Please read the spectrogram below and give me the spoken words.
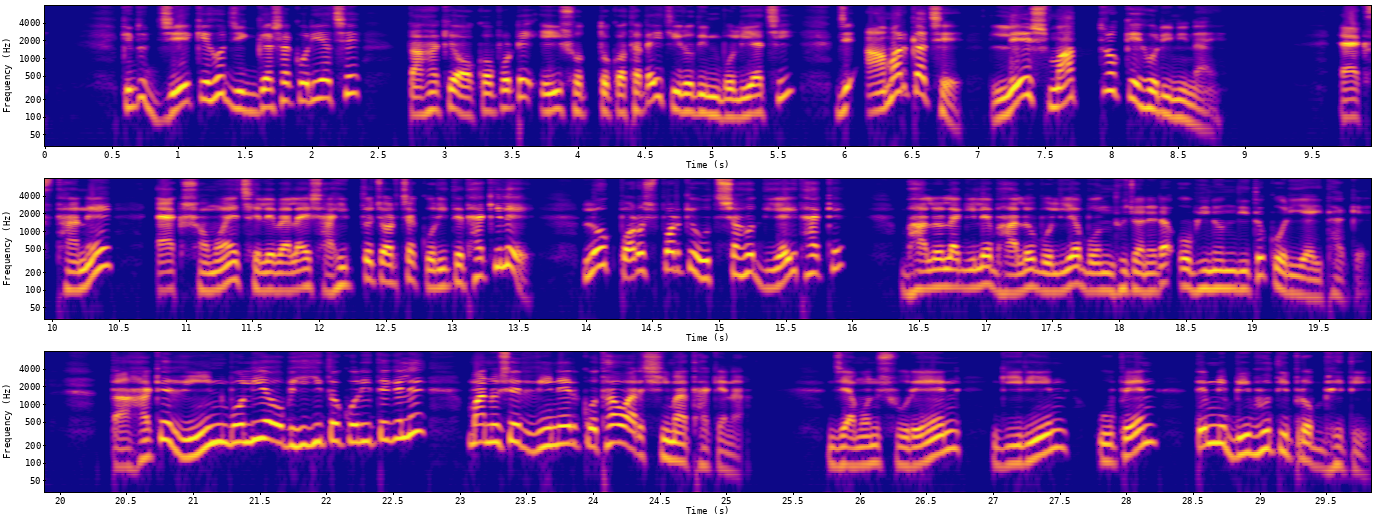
কিন্তু যে কেহ জিজ্ঞাসা করিয়াছে তাহাকে অকপটে এই সত্য কথাটাই চিরদিন বলিয়াছি যে আমার কাছে লেশ মাত্র কেহ ঋণী নাই এক স্থানে, এক সময়ে ছেলেবেলায় সাহিত্য চর্চা করিতে থাকিলে লোক পরস্পরকে উৎসাহ দিয়াই থাকে, ভালো লাগিলে ভালো বলিয়া বন্ধুজনেরা অভিনন্দিত করিয়াই থাকে। তাহাকে ঋণ বলিয়া অভিহিত করিতে গেলে মানুষের ঋণের কোথাও আর সীমা থাকে না। যেমন সুরেন, গিরিন, উপেন, তেমনি বিভূতি প্রভৃতি।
